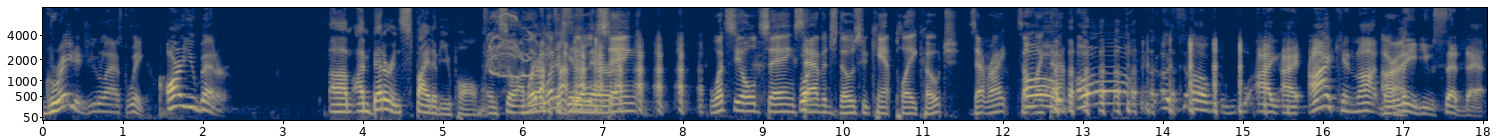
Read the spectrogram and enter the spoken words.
graded you last week? Are you better? Um, I'm better in spite of you, Paul, and so I'm What, ready what to is get the in old there. saying? What's the old saying? Savage those who can't play coach. Is that right? Something oh, like that. oh, uh, so, I, I, I cannot All right. believe you said that.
